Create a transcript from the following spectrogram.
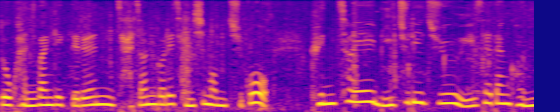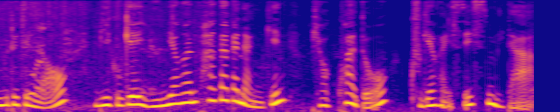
또 관광객들은 자전거를 잠시 멈추고 근처의 미주리주 의사당 건물을 들러 미국의 유명한 화가가 남긴 벽화도 구경할 수 있습니다.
